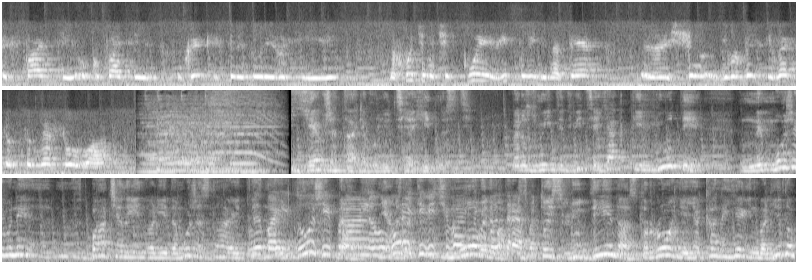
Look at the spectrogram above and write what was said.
експансії, окупації українських територій Росією. Ми хочемо чіткої відповіді на те, е, що європейський вектор це не слова. Є вже та революція гідності. Ви розумієте, дивіться, як ті люди. Не може вони бачили інваліда, може знають. Не байдужі, правильно ні, говорять і відчувають потреби. Тобто людина стороння, яка не є інвалідом,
